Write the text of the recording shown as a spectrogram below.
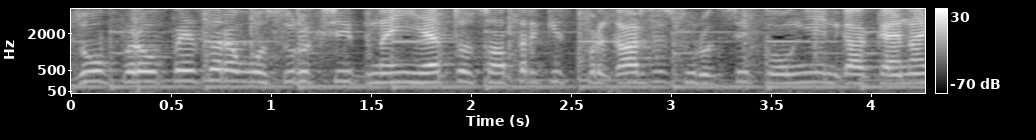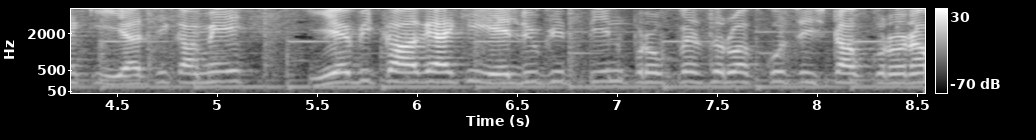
जो प्रोफेसर है वो सुरक्षित नहीं है तो छात्र किस प्रकार से सुरक्षित होंगे इनका कहना है कि याचिका में यह भी कहा गया कि एलयू की तीन प्रोफेसर व कुछ स्टाफ कोरोना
